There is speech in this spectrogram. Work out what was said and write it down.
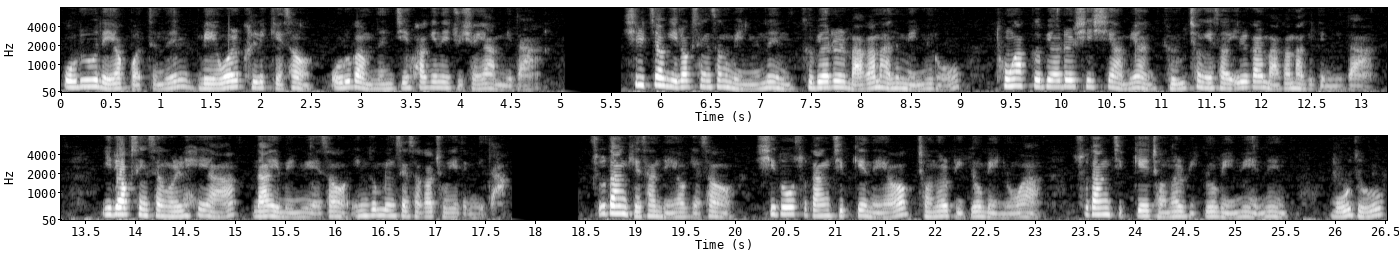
오류 내역 버튼을 매월 클릭해서 오류가 없는지 확인해 주셔야 합니다. 실적 이력 생성 메뉴는 급여를 마감하는 메뉴로 통합급여를 실시하면 교육청에서 일괄 마감하게 됩니다. 이력 생성을 해야 나의 메뉴에서 임금명세서가 조회됩니다. 수당 계산 내역에서 시도 수당 집계 내역 전월 비교 메뉴와 수당 집계 전월 비교 메뉴에는 모두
